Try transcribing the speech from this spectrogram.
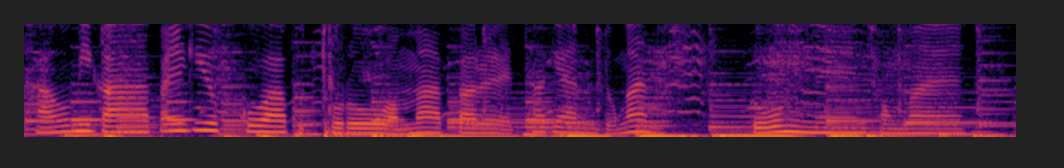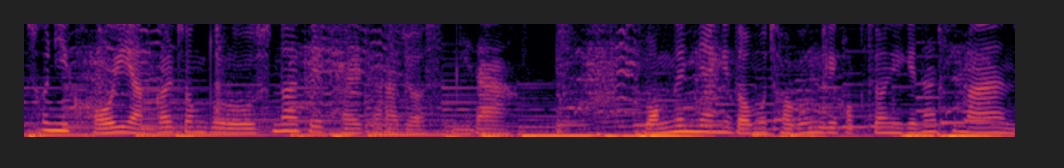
다음이가 빨기욕구와 구토로 엄마 아빠를 애타게 하는 동안 로움이는 정말 손이 거의 안 갈 정도로 순하게 잘 자라주었습니다. 먹는 양이 너무 적은 게 걱정이긴 하지만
